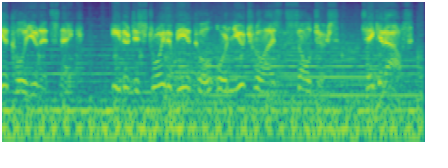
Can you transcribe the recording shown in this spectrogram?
Vehicle unit, Snake. Either destroy the vehicle or neutralize the soldiers. Take it out.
